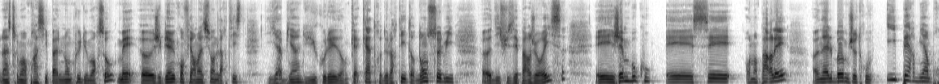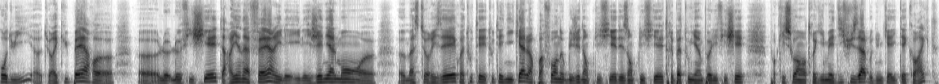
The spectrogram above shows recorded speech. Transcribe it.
l'instrument principal non plus du morceau. Mais euh, j'ai bien eu confirmation de l'artiste. Il y a bien du ukulélé dans qu- quatre de leurs titres, dont celui euh, diffusé par Joris. Et j'aime beaucoup. Et c'est, on en parlait. Un album, je trouve, hyper bien produit. Euh, tu récupères euh, euh, le, fichier, t'as rien à faire. Il est, génialement masterisé. Tout est, nickel. Alors parfois, on est obligé d'amplifier, désamplifier, tripatouiller un peu les fichiers pour qu'ils soient entre guillemets diffusables ou d'une qualité correcte.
